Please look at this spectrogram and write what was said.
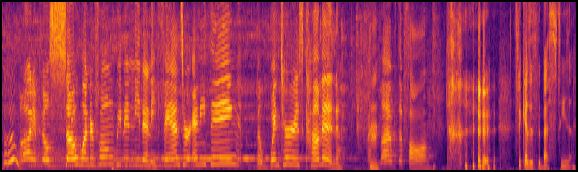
Oh, and it feels so wonderful. We didn't need any fans or anything. The winter is coming. I Hmm. love the fall. it's because it's the best season.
